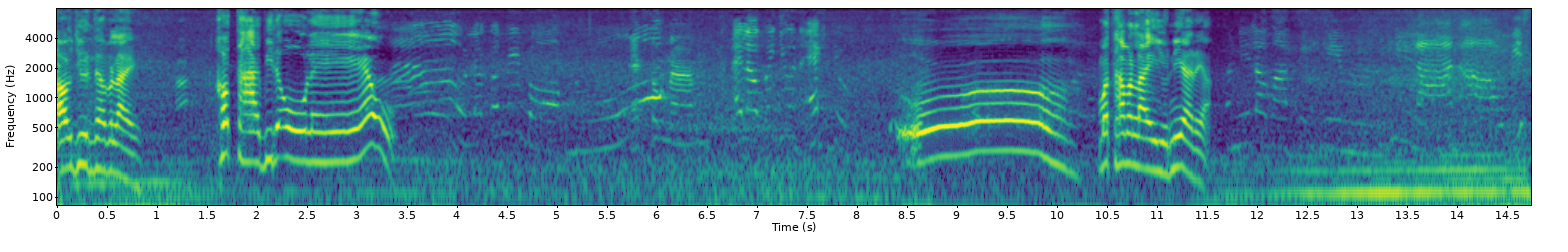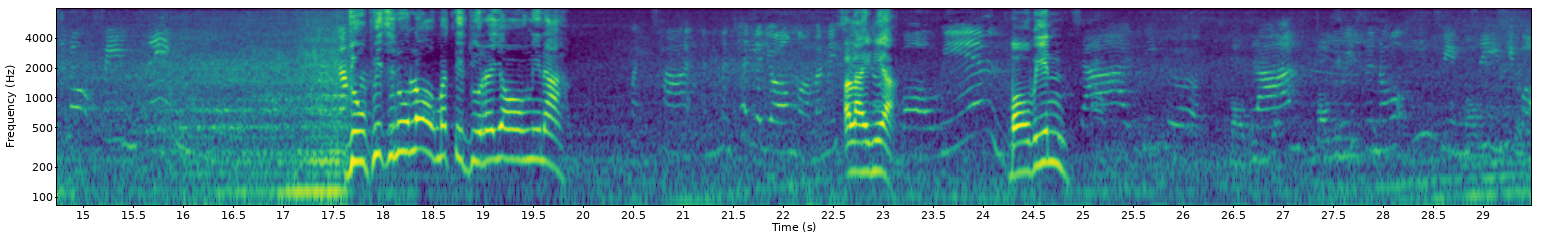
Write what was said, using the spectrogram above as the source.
เอายืนทำอะไร เขาถ่ายวิดีโอแล้วอ้าวแล้วก็ไม่บอกหนูแอคต้องนานไอเราก็ยืนแอคอยู่ โอ้ มาทำอะไรอยู่เนี่ยเนี่ย วันนี้เรามาติดฟิล์มที่ร้านเอาวิสโนฟิล์มซิ่งอยู่พิษณุโลกมาติดอยู่ระยองนี่นะ ไม่ใช่ อันนี้มันใช่ระยองเหรอ มันไม่ใช่อะไรเนี่ย บอวิน บอวิน ใช่ นี่คือ บอกวิน ร้าน บอกวิน วิสโนฟิล์มซิ่งที่บอ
